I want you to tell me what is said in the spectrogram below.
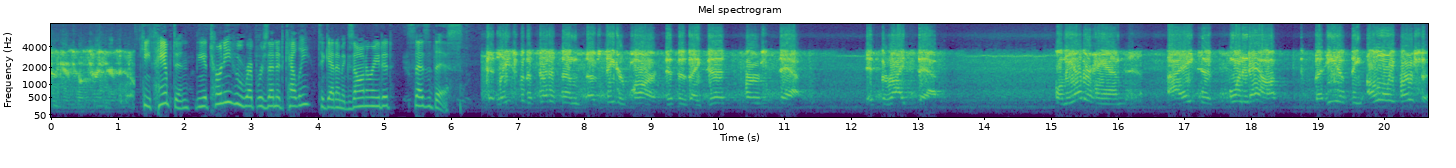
two years ago, three years ago. Keith Hampton, the attorney who represented Kelley to get him exonerated, says this. At least for the citizens of Cedar Park, this is a good first step. It's the right step. On the other hand, I hate to point it out, but he is the only person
